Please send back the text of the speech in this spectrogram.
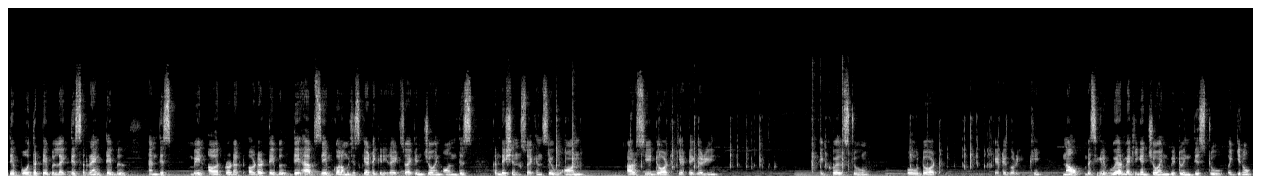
they both the table like this rank table and this main our product order table, they have same column which is category, right? So I can join on this condition. So I can say on RC dot category equals to o dot category okay? Now basically we are making a join between these two uh, you know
